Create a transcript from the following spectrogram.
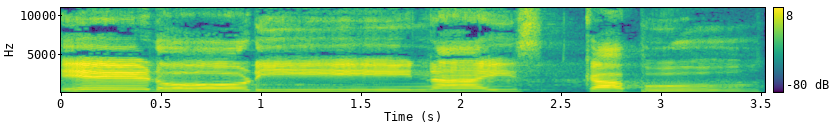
erori naiz kaput,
